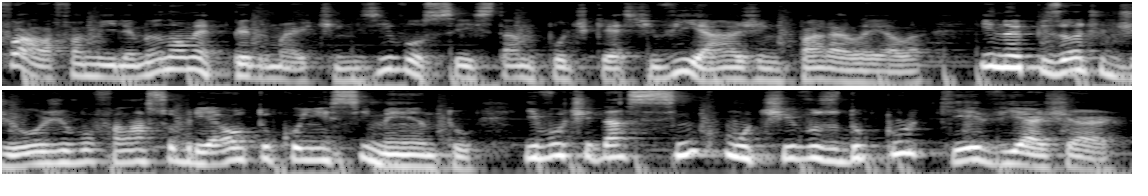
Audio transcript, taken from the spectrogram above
Fala família, meu nome é Pedro Martins e você está no podcast Viagem Paralela. E no episódio de hoje eu vou falar sobre autoconhecimento e vou te dar 5 motivos do porquê viajar.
